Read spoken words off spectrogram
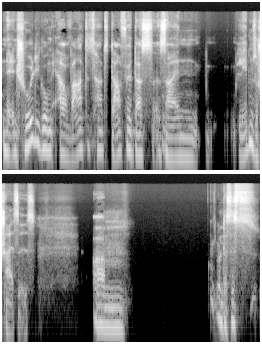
eine Entschuldigung erwartet hat dafür, dass sein Leben so scheiße ist. Ähm, und das ist,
